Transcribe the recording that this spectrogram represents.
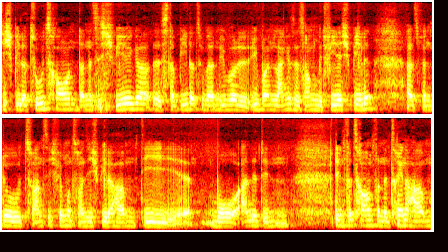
die Spieler zutrauen, dann ist es schwieriger, äh, stabiler zu werden über, über eine lange Saison mit vielen Spielen, als wenn du 20, 25 Spieler haben, die, äh, wo alle den, den Vertrauen von dem Trainer haben,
